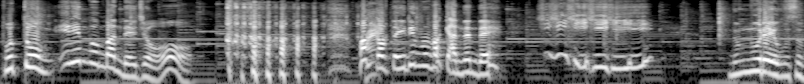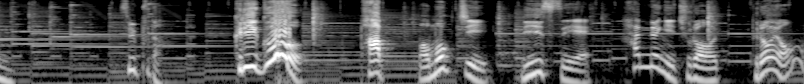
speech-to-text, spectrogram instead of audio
보통 1인분만 내죠. 밥값도 1인분밖에 안 낸대. 히히히히히. 눈물의 웃음. 슬프다. 그리고 밥 뭐 먹지? 리스에 한 명이 줄어들어요.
